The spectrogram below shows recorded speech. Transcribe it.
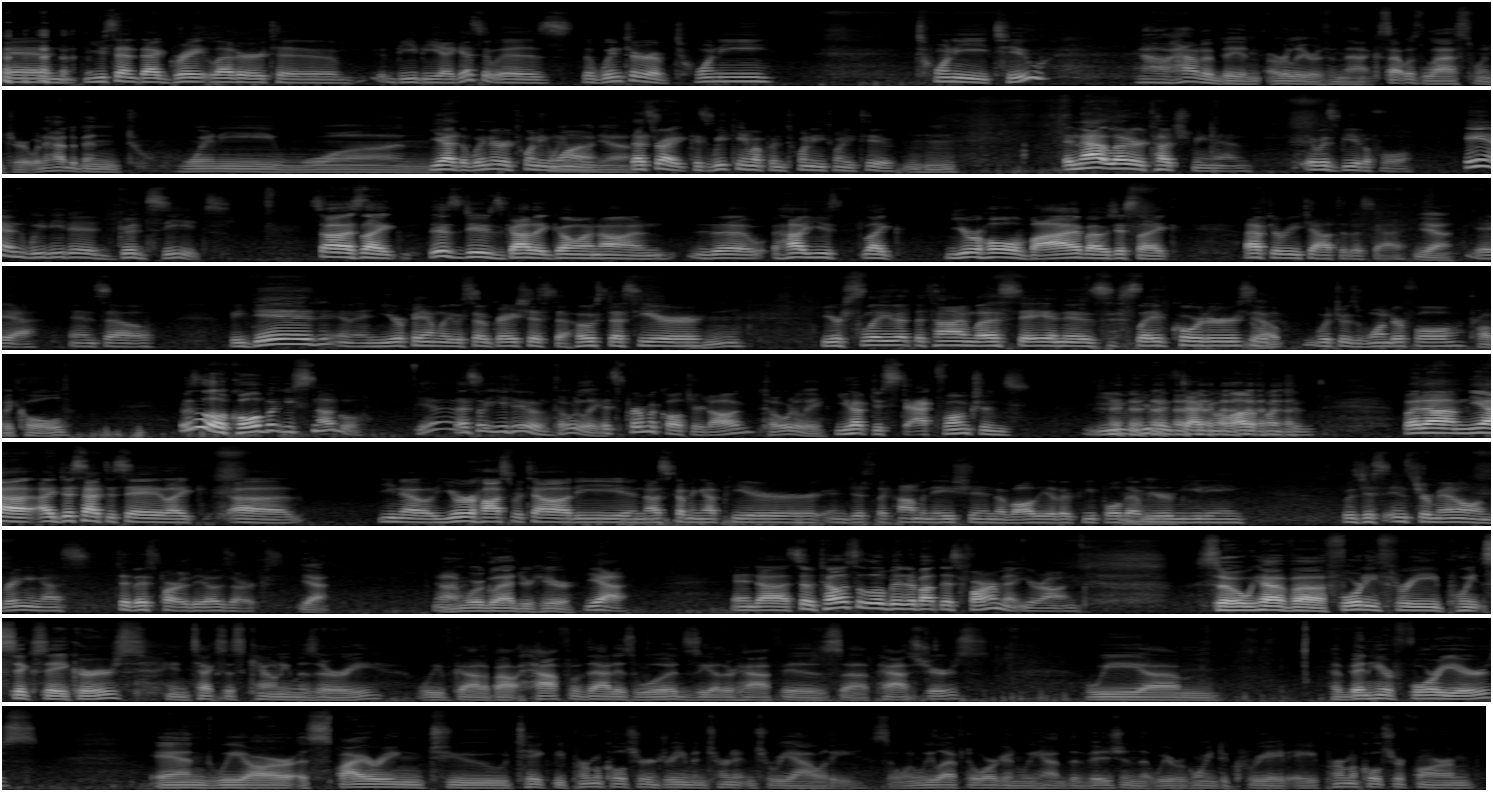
And you sent that great letter to BB, I guess it was the winter of 2022. No, it had to have been earlier than that because that was last winter. It would have had to have been 21. Yeah, the winter of 21. 21, yeah. That's right, because we came up in 2022. hmm And that letter touched me, man. It was beautiful. And we needed good seeds. So I was like, this dude's got it going on. The how you like your whole vibe, I was just like, I have to reach out to this guy. Yeah. Yeah, yeah. And so we did, and then your family was so gracious to host us here. Mhm. Your slave at the time let us stay in his slave quarters, Yep. which was wonderful. Probably cold. It was a little cold, but you snuggle. Yeah. That's what you do. totally. It's permaculture, dog. totally. you have to stack functions. You, you've been stacking a lot of functions. But um, yeah, I just had to say, like, uh, you know, your hospitality and us coming up here and just the combination of all the other people that we Mhm. were meeting was just instrumental in bringing us to this part of the Ozarks. Yeah. Yeah. And we're glad you're here. Yeah. And uh, so tell us a little bit about this farm that you're on. So we have uh, 43.6 acres in Texas County, Missouri. We've got about half of that is woods, the other half is uh, pastures. We um, have been here four years and we are aspiring to take the permaculture dream and turn it into reality. So when we left Oregon, we had the vision that we were going to create a permaculture farm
